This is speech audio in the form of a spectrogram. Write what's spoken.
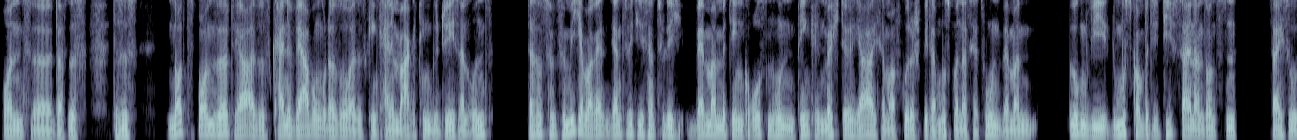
Und äh, das ist, das ist not sponsored, ja, also es ist keine Werbung oder so, also es gehen keine Marketingbudgets an uns. Das ist für mich aber ganz wichtig ist natürlich, wenn man mit den großen Hunden pinkeln möchte, ja, ich sag mal, früher oder später muss man das ja tun, wenn man irgendwie, du musst kompetitiv sein, ansonsten sage ich so,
